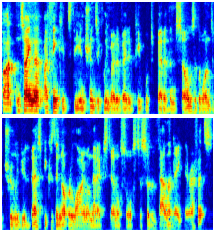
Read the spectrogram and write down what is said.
but in saying that, I think it's the intrinsically motivated people to better themselves are the ones that truly do the best because they're not relying on that external source to sort of validate their efforts.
